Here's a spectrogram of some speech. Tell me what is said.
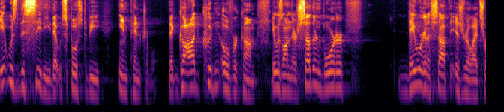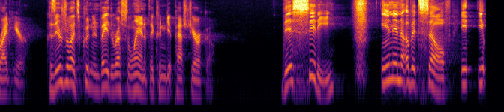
It was the city that was supposed to be impenetrable, that God couldn't overcome. It was on their southern border. They were going to stop the Israelites right here because the Israelites couldn't invade the rest of the land if they couldn't get past Jericho. This city, in and of itself, it, it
